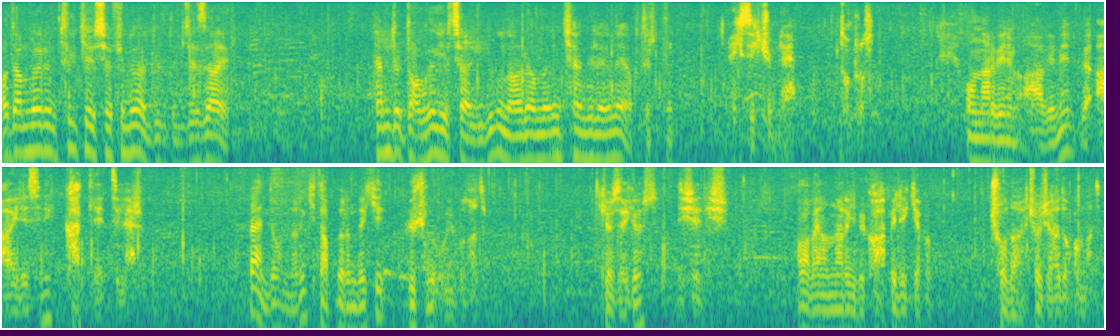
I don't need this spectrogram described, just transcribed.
Adamların Türkiye şefini öldürdün Cezayir. Hem de dalga geçer gibi bunu adamların kendilerine yaptırttın. Eksik cümle. Toprul. Onlar benim abimi ve ailesini katlettiler. Ben de onların kitaplarındaki hükmü uyguladım. Göze göz, dişe diş. Ama ben onlar gibi kahpelik yapıp çoluğa çocuğa dokunmadım.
